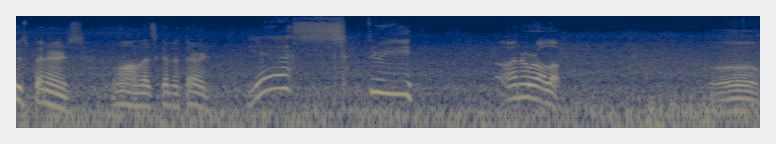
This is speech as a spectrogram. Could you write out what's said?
Two spinners. Come on, let's get a third. Yes! Three on a roll up. Boom.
